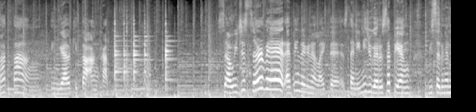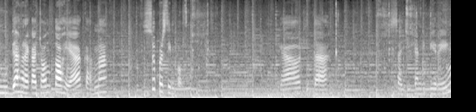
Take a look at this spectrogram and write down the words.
matang. Tinggal kita angkat. So we just serve it. I think they're gonna like this. Dan ini juga resep yang bisa dengan mudah mereka contoh ya, karena super simple. Tinggal kita sajikan di piring.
